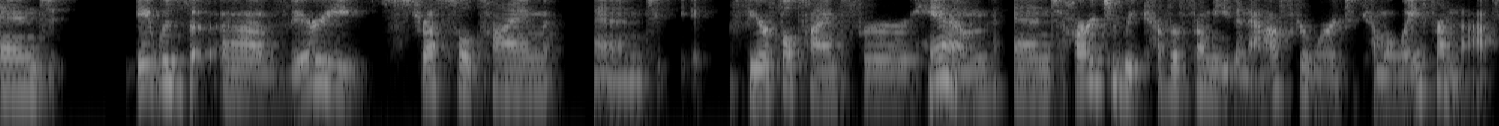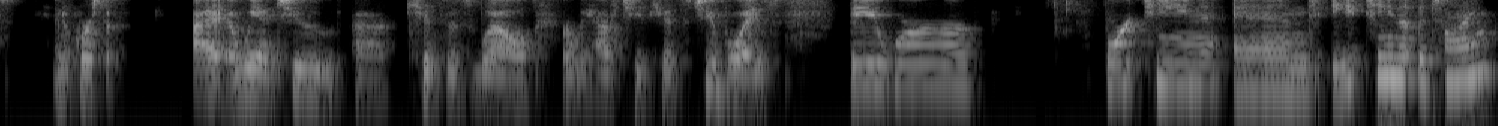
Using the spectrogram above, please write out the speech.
And it was a very stressful time and fearful time for him and hard to recover from even afterward to come away from that. And of course, I, we had two uh, kids as well, or we have two kids, two boys. They were 14 and 18 at the time.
